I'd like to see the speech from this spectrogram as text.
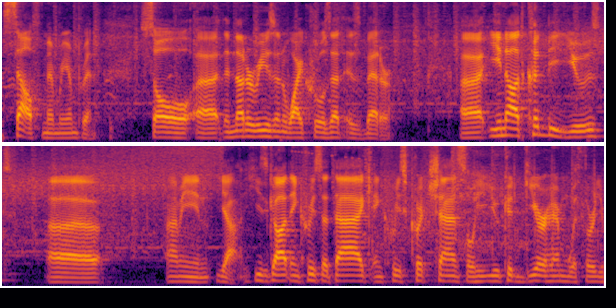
self memory imprint. So uh, another reason why Crozet is better. Uh, Enott could be used. Uh, I mean, yeah, he's got increased attack, increased crit chance, so he, you could gear him with 30,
